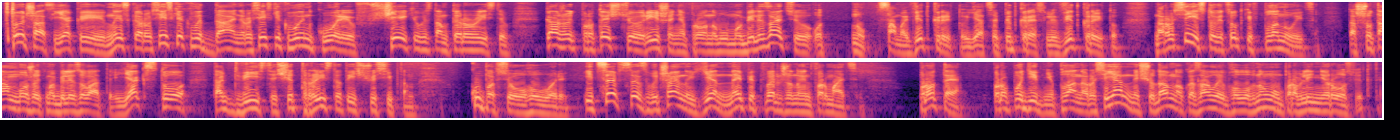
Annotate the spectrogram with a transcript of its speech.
В той час, як і низка російських видань, російських воєнкорів, ще якихось там терористів кажуть про те, що рішення про нову мобілізацію, от ну саме відкрито, я це підкреслюю, відкрито на Росії 100% планується. Та що там можуть мобілізувати як 100, так 200, ще 300 тисяч осіб. Там купа всього говорять. І це все, звичайно, є непідтвердженою інформацією. Проте про подібні плани росіян нещодавно казали в головному управлінні розвідки.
